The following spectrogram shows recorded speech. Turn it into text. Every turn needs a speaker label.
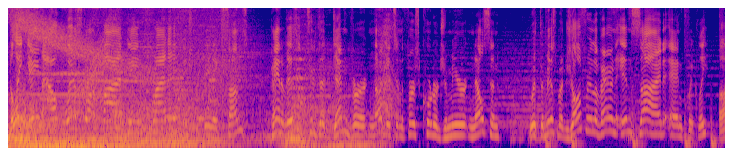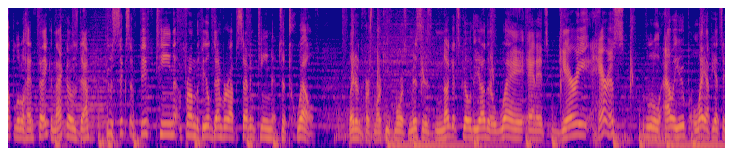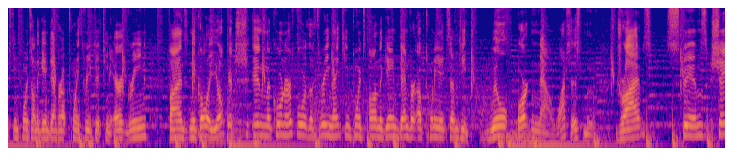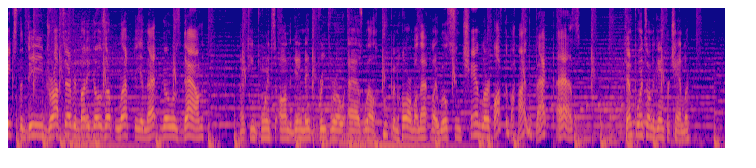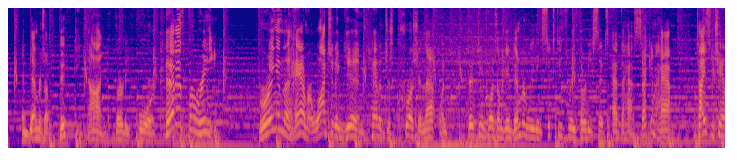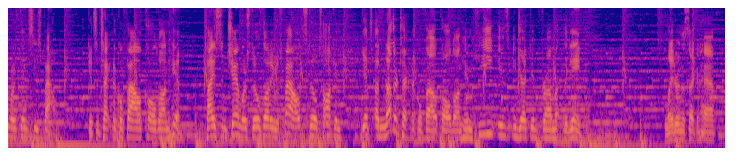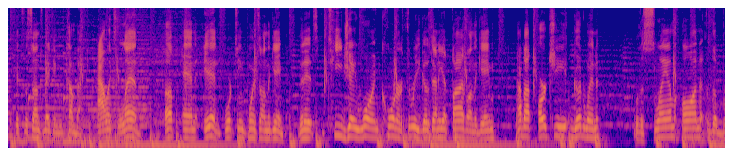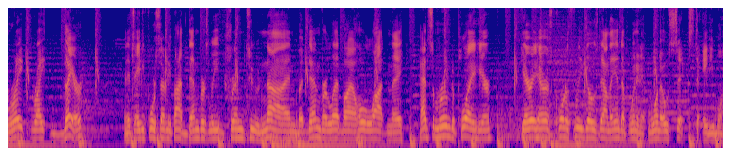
Speaker 1: The late game out west on a five-game Friday featured Phoenix Suns paying a visit to the Denver Nuggets in the first quarter. Jameer Nelson with the miss, but Joffrey Lauvergne inside and quickly up, little head fake, and that goes down. He was 6 of 15 from the field. Denver up 17 to 12. Later in the first, Markieff Morris misses. Nuggets go the other way, and it's Gary Harris with a little alley oop layup. He had 16 points on the game. Denver up 23 15. Erick Green finds Nikola Jokic in the corner for the three, 19 points on the game. Denver up 28 17. Will Barton now, watch this move, drives, spins, shakes the D, drops everybody, goes up lefty, and that goes down. 19 points on the game, made the free throw as well. Hoop and harm on that play. Wilson Chandler off the behind the back pass. 10 points on the game for Chandler. And Denver's up 59 to 34. Kenneth Faried bringing the hammer. Watch it again. Kenneth just crushing that one. 15 points on the game. Denver leading 63 36 at the half. Second half, Tyson Chandler thinks he's fouled. Gets a technical foul called on him. Tyson Chandler still thought he was fouled, still talking. Gets another technical foul called on him. He is ejected from the game. Later in the second half, it's the Suns making a comeback. Alex Len up and in, 14 points on the game. Then it's TJ Warren, corner three, goes down. He had five on the game. How about Archie Goodwin with a slam on the break right there? And it's 84 75. Denver's lead trimmed to nine, but Denver led by a whole lot, and they had some room to play here. Gary Harris, corner three goes down. They end up winning it 106 to 81.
